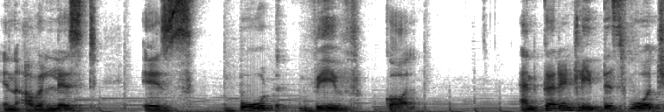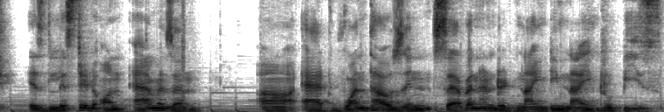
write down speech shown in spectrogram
in our list is Boat Wave Call. And currently, this watch is listed on Amazon uh, at 1799 rupees.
